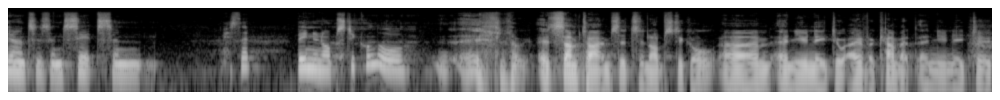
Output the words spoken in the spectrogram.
dancers and sets? And has that been an obstacle or? Sometimes it's an obstacle, um, and you need to overcome it, and you need to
